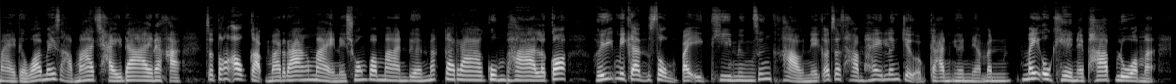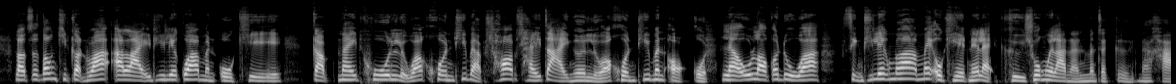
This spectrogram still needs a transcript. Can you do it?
หม่ ๆ แต่ว่าไม่สามารถใช้ได้นะคะ จะต้องเอากลับมาร่างใหม่ในช่วงประมาณเดือนมกรากุมภาแล้วก็เฮ้ยมีการส่งไปอีกทีนึง ซึ่งข่าวนี้ก็จะทำให้เรื่องเกี่ยวกับการเงินเนี่ยมันไม่โอเคในภาพรวมอะเราจะต้องคิดก่อนว่าอะไรที่เรียกว่ามันโอเค กับนายทุนหรือว่าคนที่แบบชอบใช้จ่ายเงิน หรือว่าคนที่มันออกกฎแล้วเราก็ดูว่าสิ่งที่เรียกว่าไม่โอเคนี่แหละ คือช่วงเวลานั้นมันจะเกิดนะคะ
